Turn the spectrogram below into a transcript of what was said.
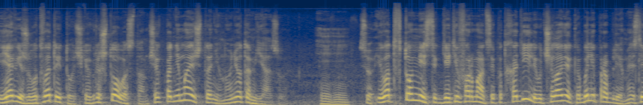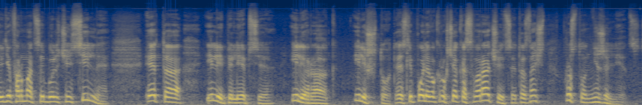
и я вижу, вот в этой точке. Я говорю, что у вас там? Человек поднимает штанину, но у него там язва. Угу. Все. И вот в том месте, где деформации подходили, у человека были проблемы. Если деформации были очень сильные, это или эпилепсия, или рак, или что-то. Если поле вокруг человека сворачивается, это значит, просто он не жилец.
